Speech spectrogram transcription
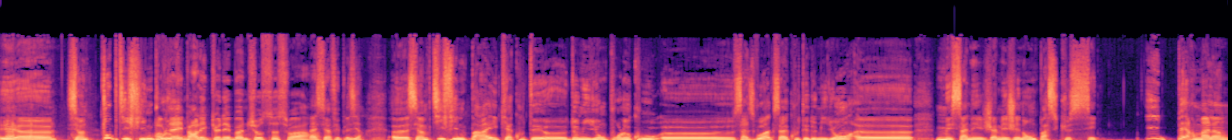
Et euh, c'est un tout petit film Ah, pour vous le avez coup. parlé que des bonnes choses ce soir. Bah, ça fait plaisir. C'est un petit film pareil qui a coûté euh, 2 millions pour le coup. Ça se voit que ça a coûté 2 millions, mais ça n'est jamais gênant parce que c'est hyper malin.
